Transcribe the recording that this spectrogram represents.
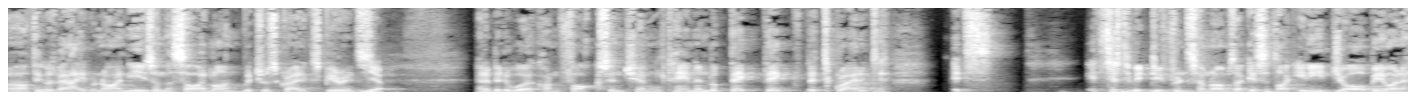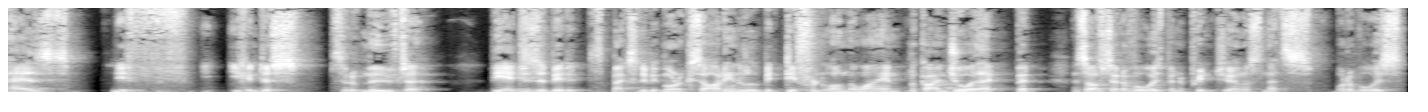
oh, I think it was about eight or nine years on the sideline, which was a great experience. Yep. And a bit of work on Fox and Channel 10. And look, they, they, it's great. It's, it's, it's just a bit different sometimes. I guess it's like any job anyone has. If you can just sort of move to the edges a bit, it makes it a bit more exciting, a little bit different along the way. And look, I enjoy that, but as I've said, I've always been a print journalist and that's what I've always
